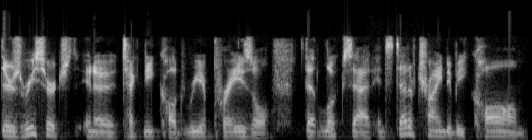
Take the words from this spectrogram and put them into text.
There's research in a technique called reappraisal that looks at instead of trying to be calm,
